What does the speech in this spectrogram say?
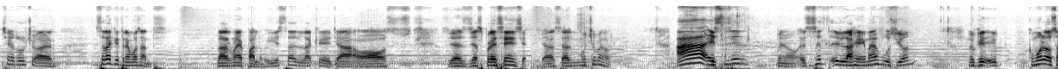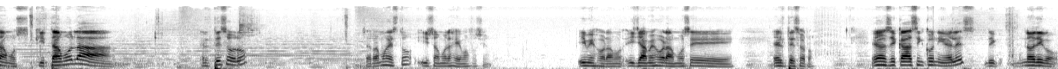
serrucho. A ver, esta es la que tenemos antes. La arma de palo. Y esta es la que ya, oh, ya, es- presencia. Ya, ya mucho mejor. Ah, este es el, bueno, este es la gema de fusión. Lo que, ¿cómo la usamos? Quitamos la, el tesoro. Cerramos esto y usamos la gema de fusión. Y mejoramos, y ya mejoramos eh, el tesoro. Es así cada 5 niveles. No digo,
